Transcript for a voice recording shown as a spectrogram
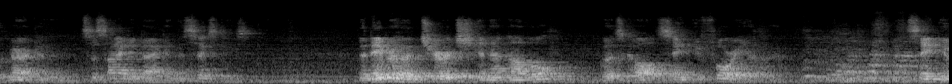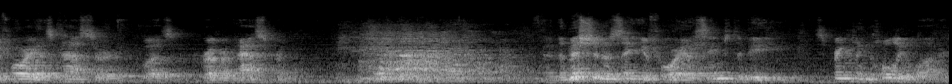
American society back in the 60s. The neighborhood church in that novel was called St. Euphoria. St. Euphoria's pastor was Reverend Aspirin. The mission of St. Euphoria seems to be sprinkling holy water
